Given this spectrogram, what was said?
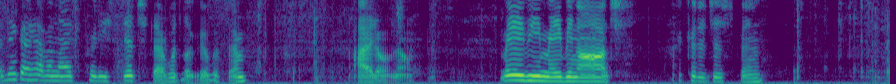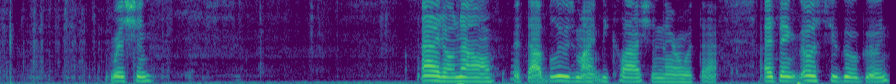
I think I have a nice pretty stitch that would look good with them. I don't know. Maybe, maybe not. I could have just been wishing. I don't know if that blues might be clashing there with that. I think those two go good.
